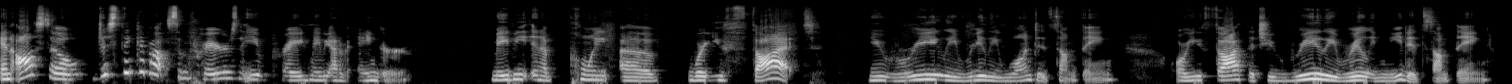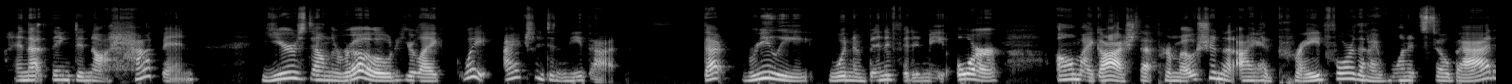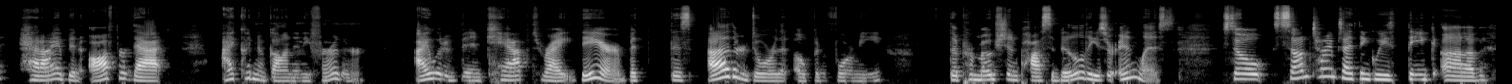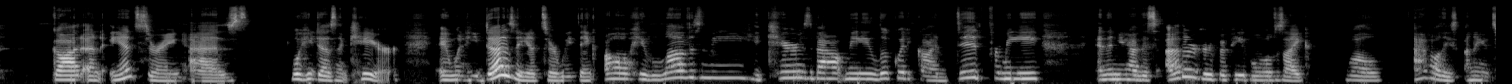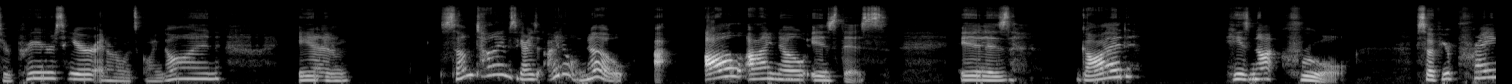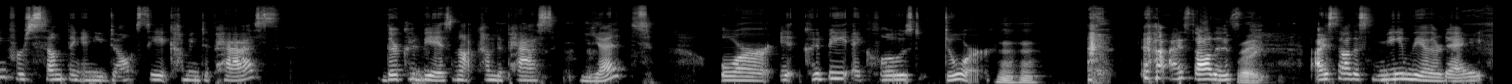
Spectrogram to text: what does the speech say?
And also, just think about some prayers that you've prayed maybe out of anger, maybe in a point of where you thought you really, really wanted something, or you thought that you really, really needed something, and that thing did not happen years down the road, you're like, wait, I actually didn't need that. That really wouldn't have benefited me. Or, oh my gosh, that promotion that I had prayed for that I wanted so bad, had I been offered that, I couldn't have gone any further. I would have been capped right there. But this other door that opened for me, the promotion possibilities are endless. So sometimes I think we think of God unanswering as well, he doesn't care. And when he does answer, we think, oh, he loves me. He cares about me. Look what God did for me. And then you have this other group of people who's like, well, I have all these unanswered prayers here. I don't know what's going on. And sometimes, guys, I don't know. I, all I know is this is God, he's not cruel. So if you're praying for something and you don't see it coming to pass, there could be it's not come to pass yet, or it could be a closed door. Mm-hmm. I saw this. Right. I saw this meme the other day,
